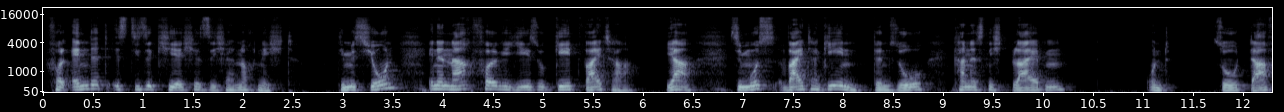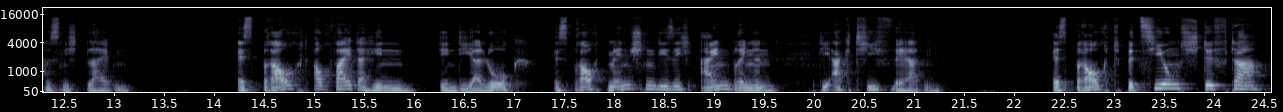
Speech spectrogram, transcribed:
vollendet ist diese Kirche sicher noch nicht. Die Mission in der Nachfolge Jesu geht weiter. Ja, sie muss weitergehen, denn so kann es nicht bleiben und so darf es nicht bleiben. Es braucht auch weiterhin den Dialog. Es braucht Menschen, die sich einbringen, die aktiv werden. Es braucht Beziehungsstifter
